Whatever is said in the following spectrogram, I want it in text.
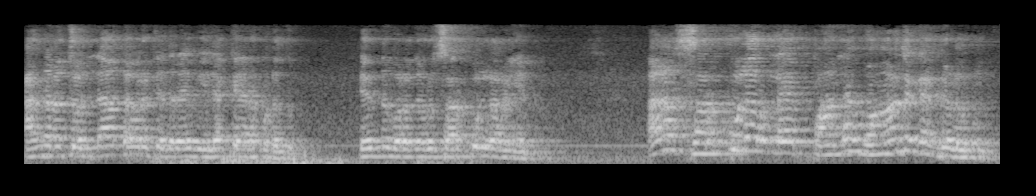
അങ്ങനെ ചൊല്ലാത്തവർക്കെതിരെ വിലക്കേർപ്പെടുത്തും എന്ന് പറഞ്ഞൊരു സർക്കുലർ ഇറങ്ങി ആ സർക്കുലറിലെ പല വാചകങ്ങളും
